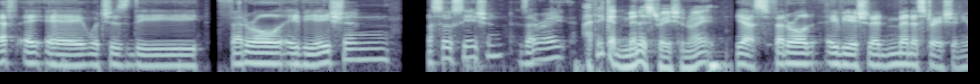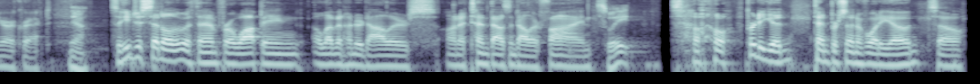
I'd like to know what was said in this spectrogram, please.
FAA, which is the Federal Aviation Association. Is that right? I think administration, right? Yes, Federal Aviation Administration. You're correct. Yeah. So he just settled with them for a whopping $1,100 on a $10,000 fine. Sweet. So pretty good. 10% of what he owed. So,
